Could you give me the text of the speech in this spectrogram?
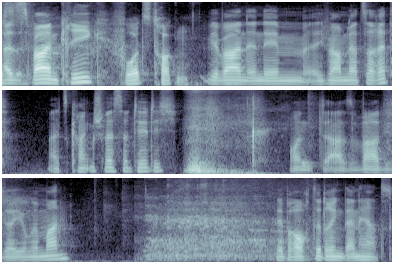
also es war im Krieg. Furz trocken. Wir waren in dem, ich war im Lazarett als Krankenschwester tätig. Und da also war dieser junge Mann. Der brauchte dringend ein Herz.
